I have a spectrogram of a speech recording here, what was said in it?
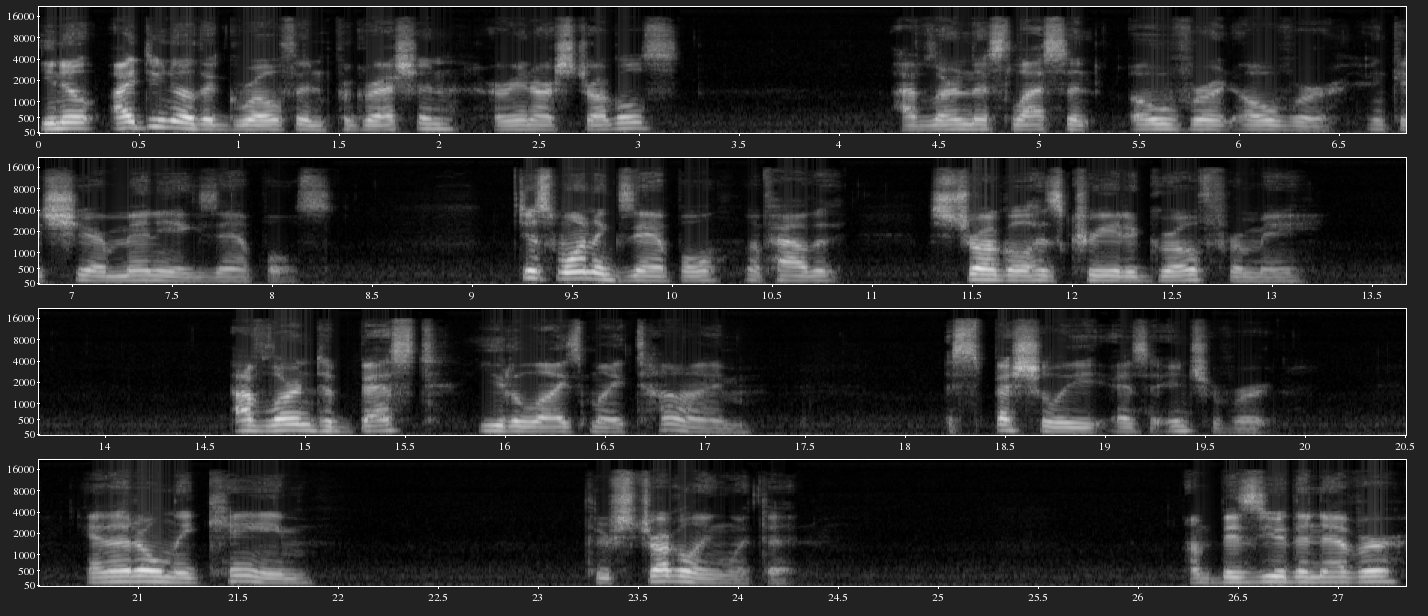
You know, I do know that growth and progression are in our struggles. I've learned this lesson over and over and could share many examples. Just one example of how the struggle has created growth for me. I've learned to best utilize my time, especially as an introvert. And that only came through struggling with it. I'm busier than ever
